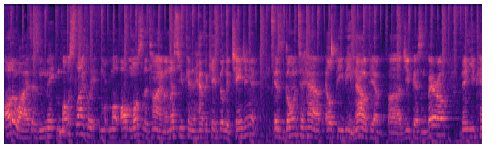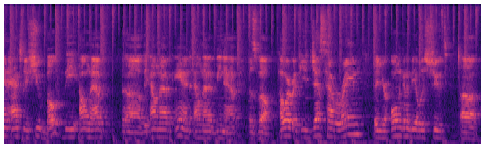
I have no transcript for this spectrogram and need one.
Otherwise, as most likely, most of the time, unless you can have the capability of changing it, is going to have LPV. Now, if you have uh, GPS and baro, then you can actually shoot both the LNAV uh, the LNAV and LNAV VNAV as well. However, if you just have a RAIM, then you're only going to be able to shoot uh,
